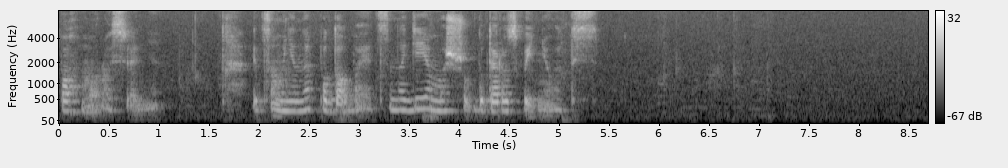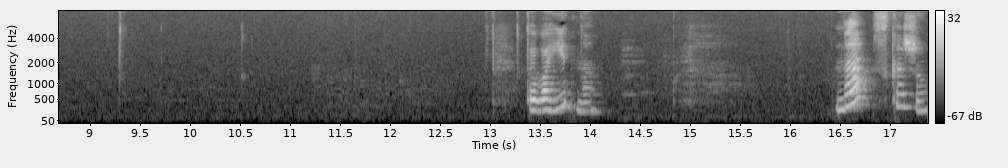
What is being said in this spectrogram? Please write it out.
похмуро сьогодні. І це мені не подобається. Надіємося, що буде розвиднюватись. Ти вагітна? Не скажу.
